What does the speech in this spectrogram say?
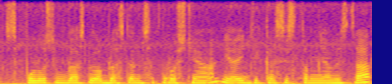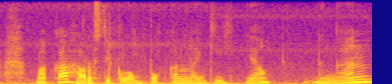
10, 11, 12 dan seterusnya ya jika sistemnya besar maka harus dikelompokkan lagi ya dengan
